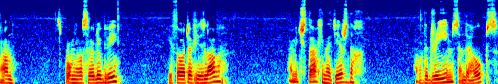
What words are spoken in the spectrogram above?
Он вспомнил о своей любви. He thought of his love. О мечтах и надеждах. Of the dreams and the hopes,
